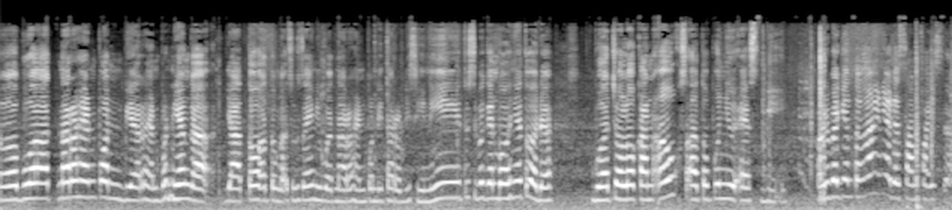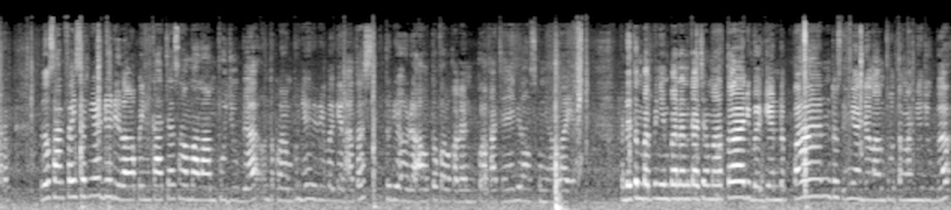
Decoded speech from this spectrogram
Eh, buat naruh handphone biar handphonenya nggak jatuh atau nggak susah ini buat naruh handphone ditaruh di sini. Terus di bagian bawahnya tuh ada buat colokan aux ataupun USB. Kalau di bagian tengah ini ada sun visor. Untuk sun visornya dia dilengkapin kaca sama lampu juga. Untuk lampunya di bagian atas itu dia udah auto kalau kalian buka kacanya dia langsung nyala ya. Ada tempat penyimpanan kacamata di bagian depan. Terus ini ada lampu tengahnya juga.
